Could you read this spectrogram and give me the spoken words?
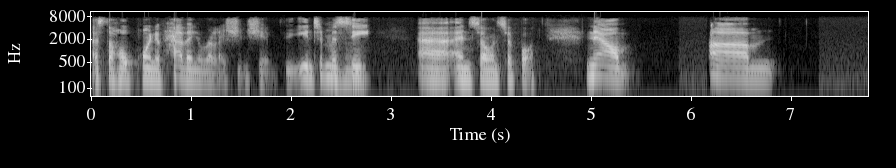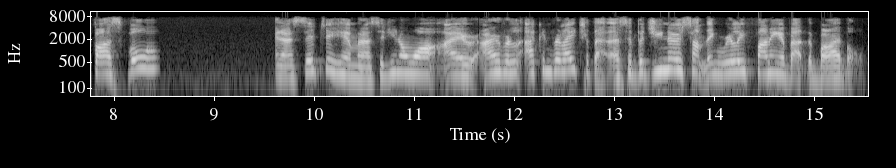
that's the whole point of having a relationship: the intimacy, uh, and so on and so forth. Now, um, fast forward. And I said to him, and I said, you know what, I, I, I can relate to that. I said, but you know something really funny about the Bible?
